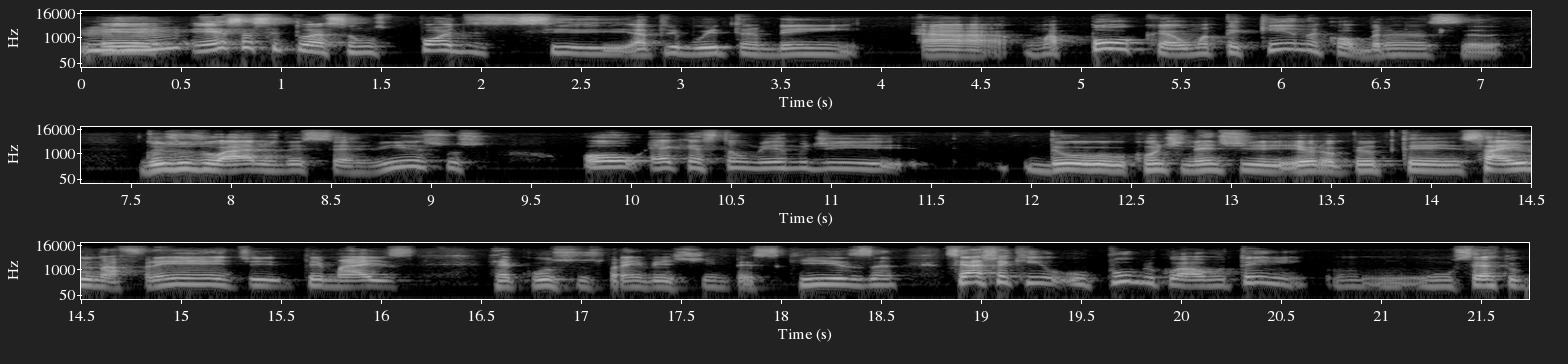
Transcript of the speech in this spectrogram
É, uhum. É, essa situação pode se atribuir também a uma pouca, uma pequena cobrança dos usuários desses serviços, ou é questão mesmo de do continente europeu ter saído na frente, ter mais recursos para investir em pesquisa. Você acha que o público-alvo tem um certo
